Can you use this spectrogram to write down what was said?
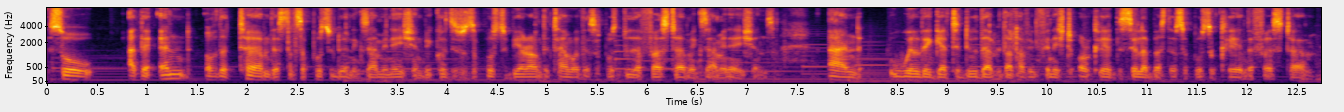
so at the end of the term they're still supposed to do an examination because this was supposed to be around the time where they're supposed to do the first term examinations and will they get to do that without having finished or cleared the syllabus they're supposed to clear in the first term?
